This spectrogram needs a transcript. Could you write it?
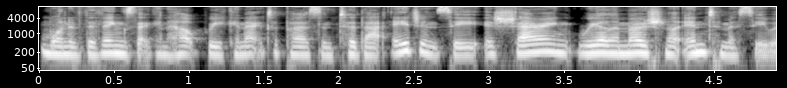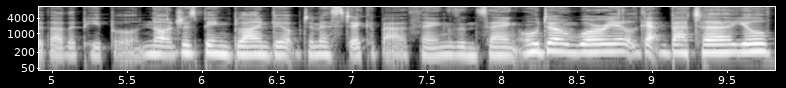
one of the things that can help reconnect a person to that agency is sharing real emotional intimacy with other people not just being blindly optimistic about things and saying oh don't worry it'll get better. You'll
